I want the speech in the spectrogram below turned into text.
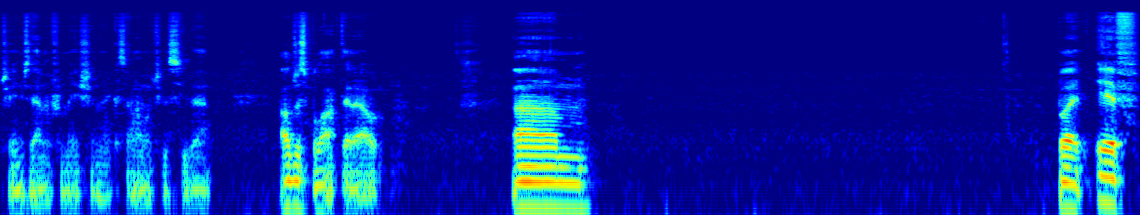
change that information because I don't want you to see that. I'll just block that out. Um, but if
